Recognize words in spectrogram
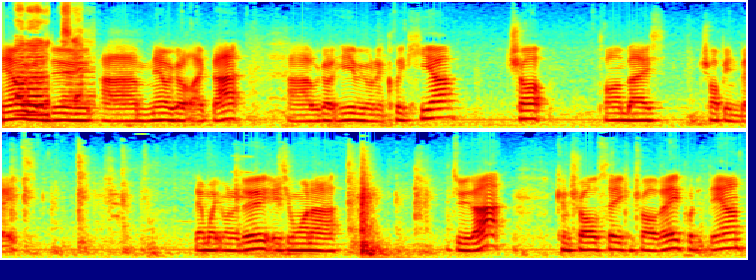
Now we're to do, um, now we've got it like that. Uh, we've got it here, we want to click here, chop, time base, chop in beats. Then what you want to do is you want to do that, Control C, Control V, put it down.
